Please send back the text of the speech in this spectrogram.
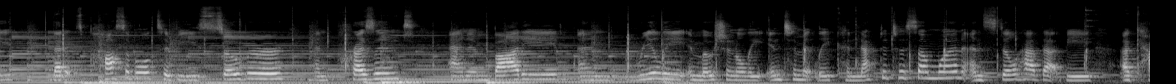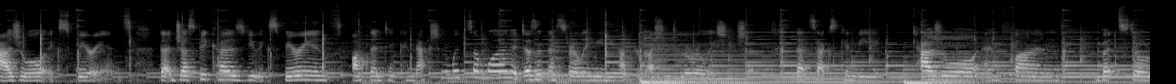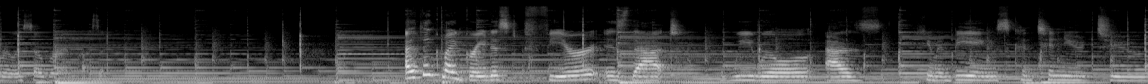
that it's possible to be sober and present and embodied and really emotionally, intimately connected to someone and still have that be a casual experience. That just because you experience authentic connection with someone, it doesn't necessarily mean you have to rush into a relationship. That sex can be casual and fun, but still really sober and present. I think my greatest fear is that we will, as human beings, continue to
